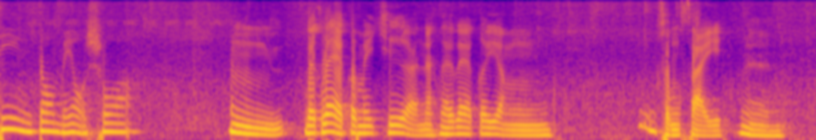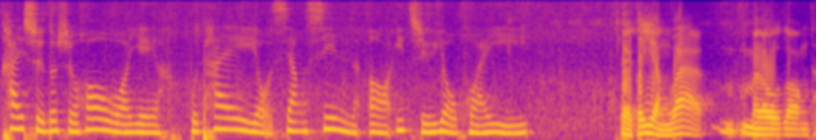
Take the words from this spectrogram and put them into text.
定都没有说。 อืม แรกๆก็ไม่เชื่อนะแรกๆก็ยังสงสัยเออ 开始的时候我也不太有相信，呃，一直有怀疑。 แต่ก็อย่างว่าเราลองท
